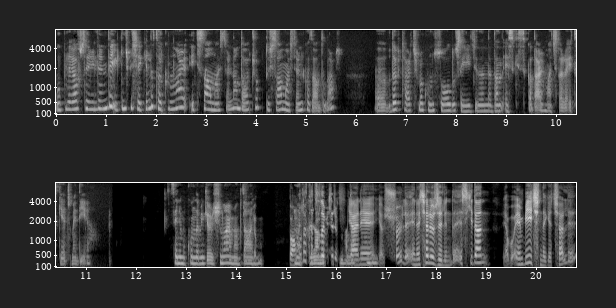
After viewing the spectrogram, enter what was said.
Bu playoff serilerinde ilginç bir şekilde takımlar iç saha maçlarından daha çok dış saha maçlarını kazandılar. Eee, bu da bir tartışma konusu oldu seyircinin neden eskisi kadar maçlara etki etmediği. Senin bu konuda bir görüşün var mı? Daha Ya, ben buna katılabilirim. Yani, ya, şöyle, NHL özelinde eskiden Ya bu NBA için de geçerli,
